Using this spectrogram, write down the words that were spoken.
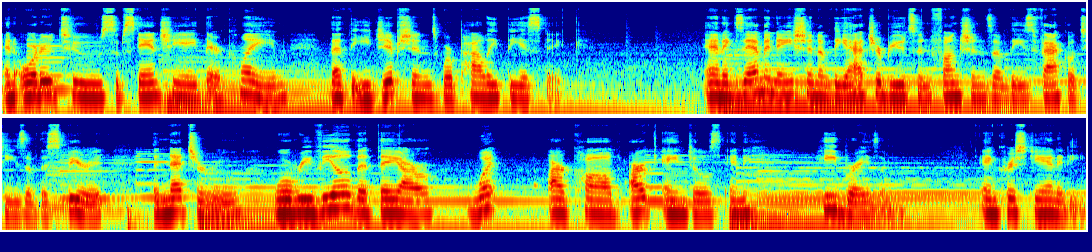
in order to substantiate their claim that the Egyptians were polytheistic. An examination of the attributes and functions of these faculties of the Spirit, the Neteru, will reveal that they are what are called archangels in Hebraism and Christianity.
